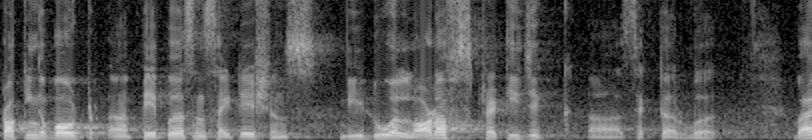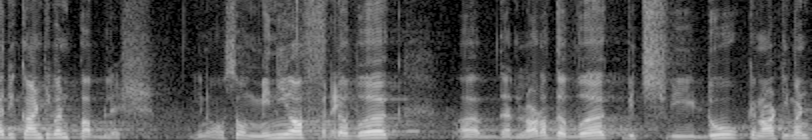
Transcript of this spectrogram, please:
talking about uh, papers and citations, we do a lot of strategic uh, sector work where you can't even publish. You know, so many of Correct. the work, uh, a lot of the work which we do cannot even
